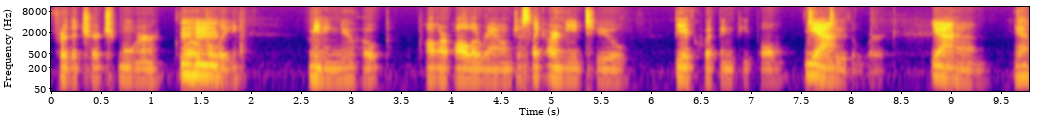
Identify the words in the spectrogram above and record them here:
for the church more Mhm. globally, meaning New Hope all, all around, just like our need to be equipping people to Yeah. do the work. yeah. Um, yeah.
